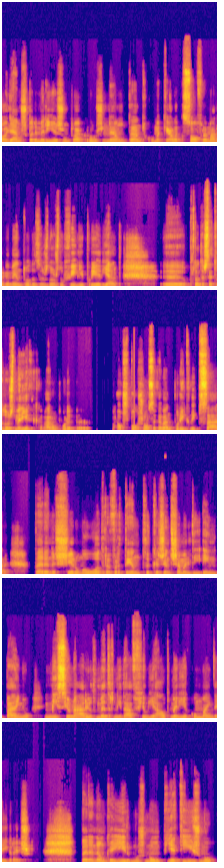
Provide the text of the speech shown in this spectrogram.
olhamos para Maria junto à cruz não tanto como aquela que sofre amargamente todas as dores do filho e por aí adiante, uh, portanto as sete dores de Maria que acabaram por uh, aos poucos vão-se acabando por eclipsar, para nascer uma outra vertente que a gente chama-lhe de empenho missionário de maternidade filial de Maria como mãe da Igreja. Para não cairmos num pietismo,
